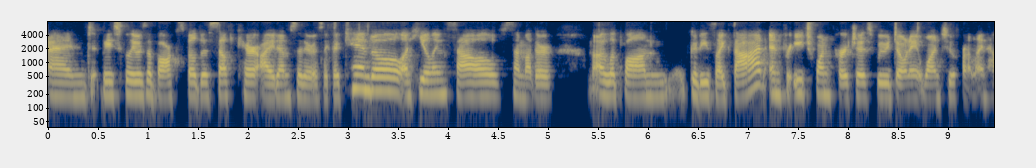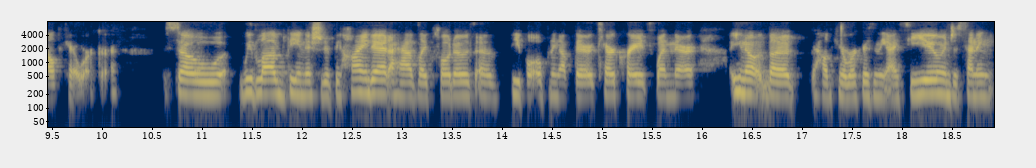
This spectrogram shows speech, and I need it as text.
And basically it was a box filled with self-care items. So there was like a candle, a healing salve, some other a lip balm, goodies like that. And for each one purchase, we would donate one to a frontline healthcare worker. So we loved the initiative behind it. I have like photos of people opening up their care crates when they're, you know, the healthcare workers in the ICU and just sending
